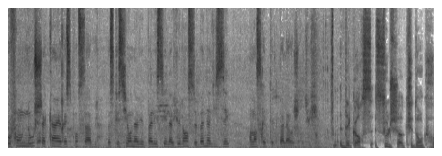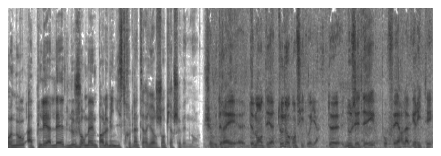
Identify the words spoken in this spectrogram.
Au fond de nous, chacun est responsable. Parce que si on n'avait pas laissé la violence se banaliser, on n'en serait peut-être pas là aujourd'hui. Des Corses sous le choc, donc Renault, appelé à l'aide le jour même par le ministre de l'Intérieur, Jean-Pierre Chevènement. Je voudrais euh, demander à tous nos concitoyens de nous aider pour faire la vérité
